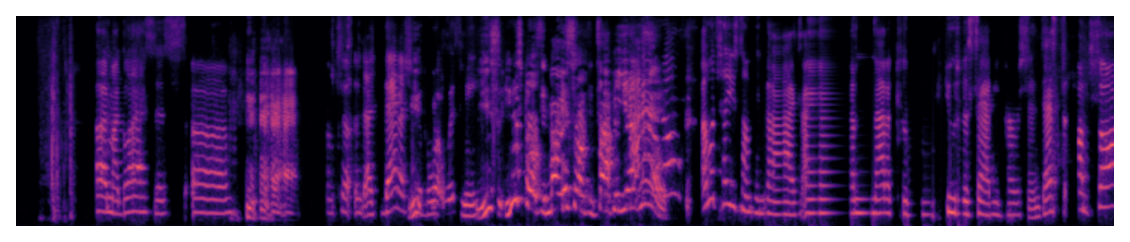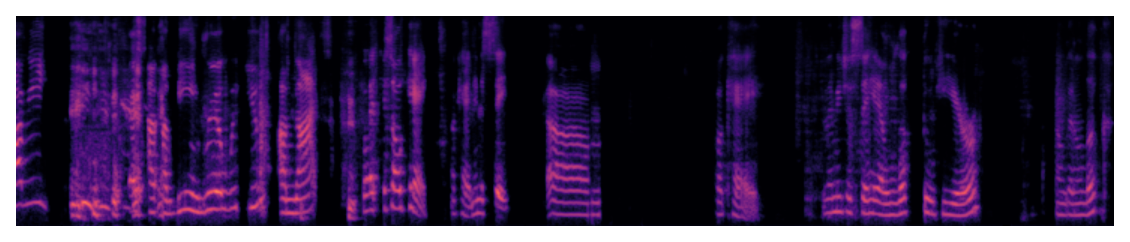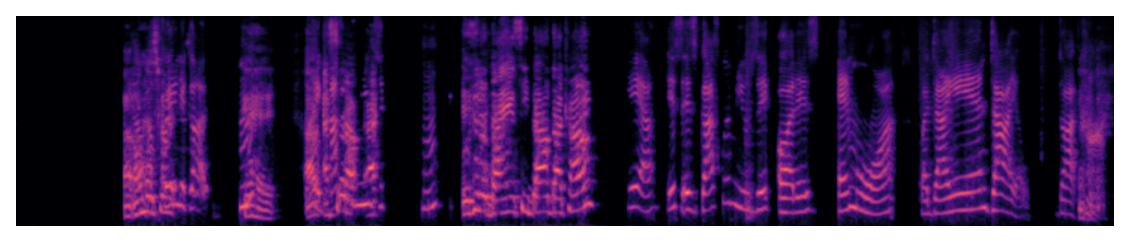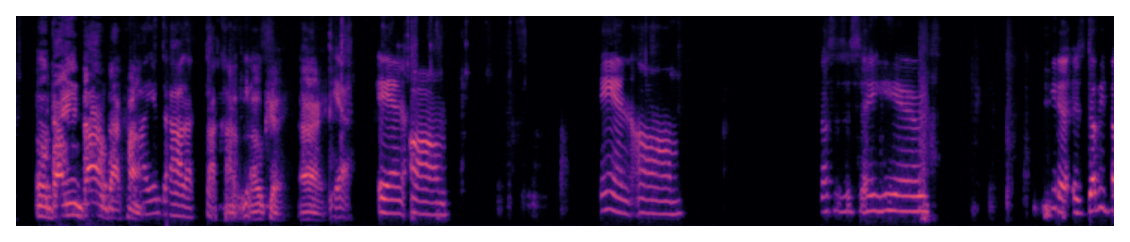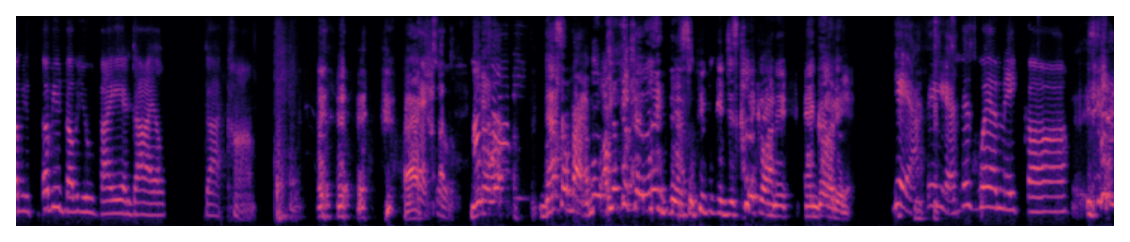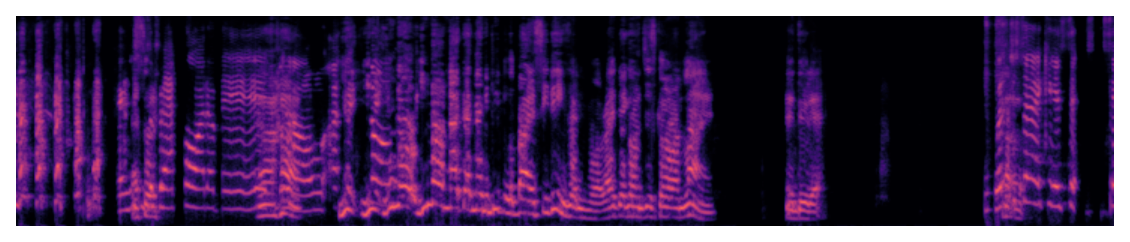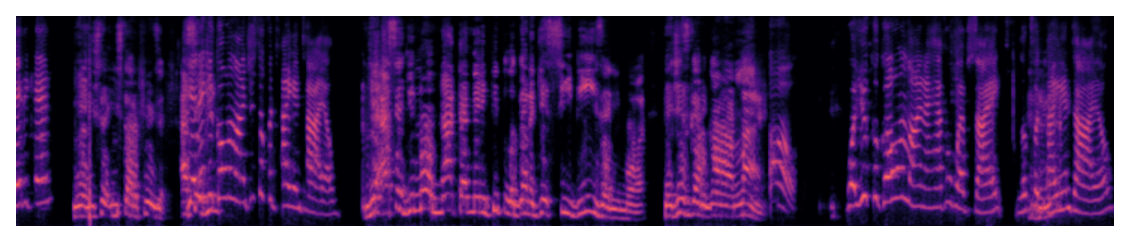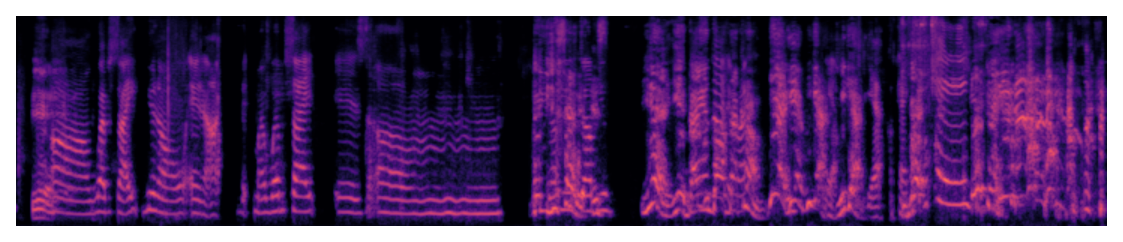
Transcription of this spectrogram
uh, my glasses. Uh, I'm tell- that, that I should have brought with me. you you're supposed to know this off the top of your I head. know. I'm gonna tell you something, guys. I am not a computer savvy person. That's I'm sorry. I, I'm being real with you. I'm not, but it's okay. Okay, let me see. Um, okay, let me just sit here and look through here. I'm gonna look. I almost I'm want praying to God. Go ahead. I, Okay, I said, I, I, music. is it at DianeCDowd.com? Yeah, it's, it's gospel music artists and more by Diane Dial.com. Oh, DianeDowd.com. Diane Dial.com. Yeah. Okay. All right. yeah. And um and um what else does it say here? Yeah, it's www.dianedial.com. right. You I'm know what? That's all right. I'm gonna, I'm gonna put the link there so people can just click on it and go there. Yeah, yeah. This where make uh and That's this is the back part of it. Uh-huh. You know, I- you, you, No. you know, you know, not that many people are buying CDs anymore, right? They're gonna just go online and do that. What did you say? I can't say, say it again. Yeah, you said you started freezing. I yeah, said they you, could go online just look for Diane Dial. Yeah, I said you know, not that many people are gonna get CDs anymore. They're just gonna go online. Oh, well, you could go online. I have a website. Look for Mhm. Diane Dial Yeah. uh, website. You know, and I, my website is um no, you said it. www. It's- yeah, yeah, You got it, Yeah, yeah, we got Yeah. it. We got it. Yeah. Okay. But- Okay. If they,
